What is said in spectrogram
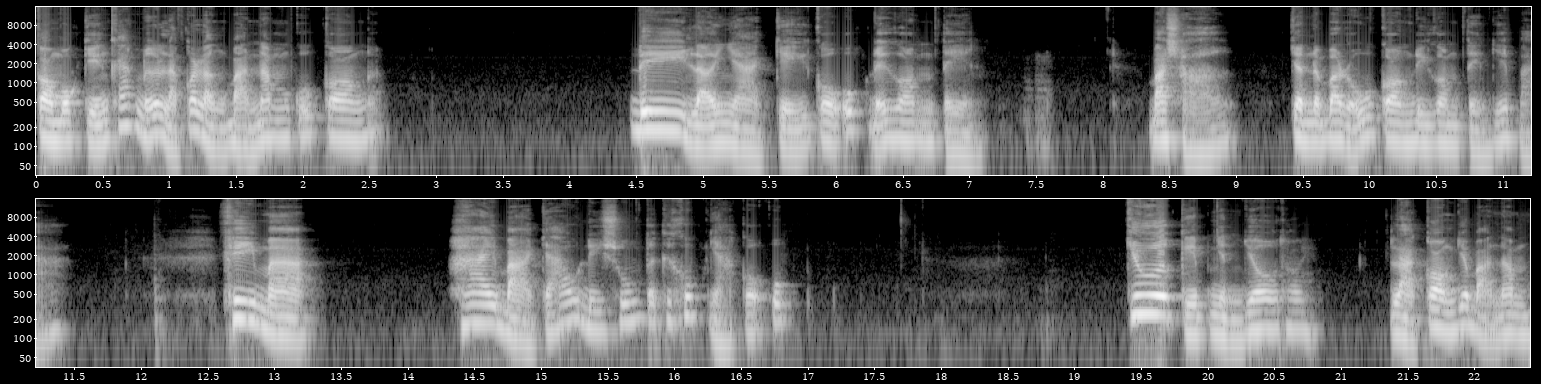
Còn một chuyện khác nữa là có lần bà Năm của con á, đi lại nhà chị cô út để gom tiền. Bà sợ, cho nên bà rủ con đi gom tiền với bà. Khi mà hai bà cháu đi xuống tới cái khúc nhà cô út, chưa kịp nhìn vô thôi, là con với bà Năm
